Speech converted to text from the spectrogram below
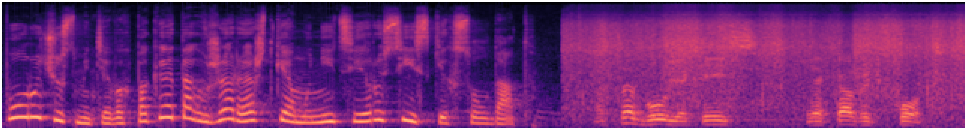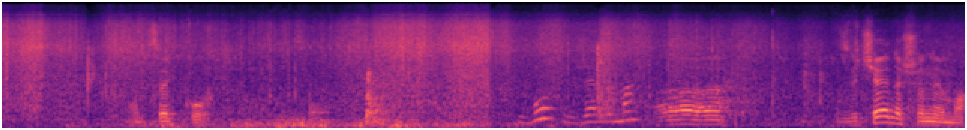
Поруч у сміттєвих пакетах вже рештки амуніції російських солдат. Оце був якийсь, як кажуть, кот. Оце кот. Був вже нема. Е, Звичайно, що нема.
